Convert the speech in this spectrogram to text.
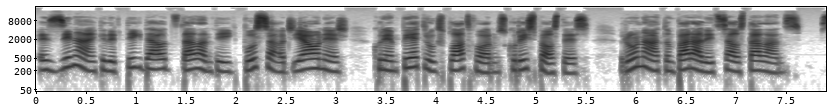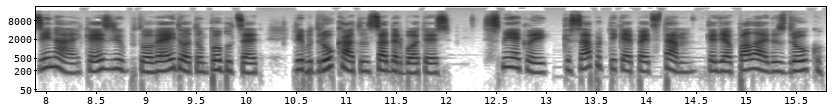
Es zināju, ka ir tik daudz talantīgi pusauģi jaunieši, kuriem pietrūks platformas, kur izpausties, runāt un parādīt savus talantus. Zināju, ka es gribu to veidot un publicēt, gribu drukāt un sadarboties. Smieklīgi, ka sapratu tikai pēc tam, kad jau palaidu uz druku.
